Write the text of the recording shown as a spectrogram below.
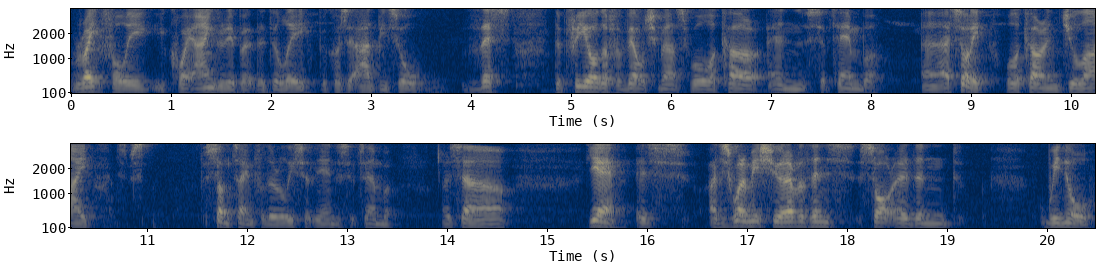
rightfully quite angry about the delay because it had been so. This the pre-order for Weltschmerz will occur in September. Uh, sorry, will occur in July, sometime for the release at the end of September. It's uh, yeah, it's. I just want to make sure everything's sorted and we know.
